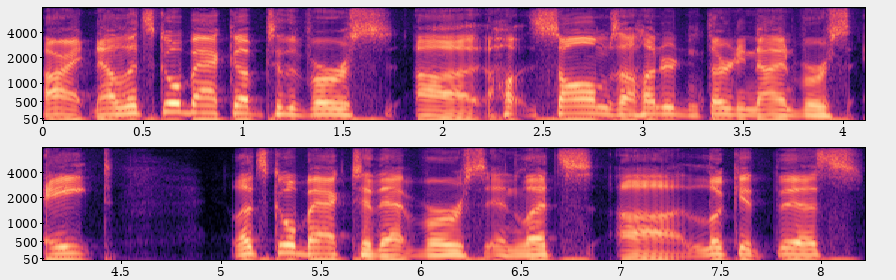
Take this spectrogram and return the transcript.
All right, now let's go back up to the verse, uh, Psalms 139, verse 8. Let's go back to that verse and let's uh, look at this.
